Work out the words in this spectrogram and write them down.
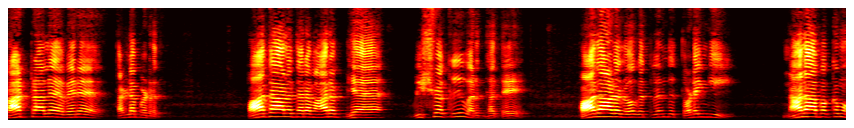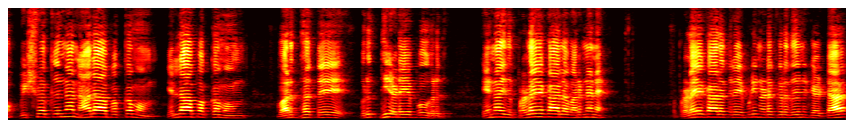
காற்றால் வேற தள்ளப்படுறது. பாதாள தரம் ஆரம்பிய விஸ்வக்கு வர்த்தத்தை பாதாள லோகத்திலேருந்து தொடங்கி நாலா பக்கமும் விஸ்வக்குன்னா நாலா பக்கமும் எல்லா பக்கமும் வர்த்தத்தை விருத்தி அடைய போகிறது. ஏன்னா இது பிரளயகால வர்ணனை. பிரளய காலத்தில் எப்படி நடக்கிறதுன்னு கேட்டால்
